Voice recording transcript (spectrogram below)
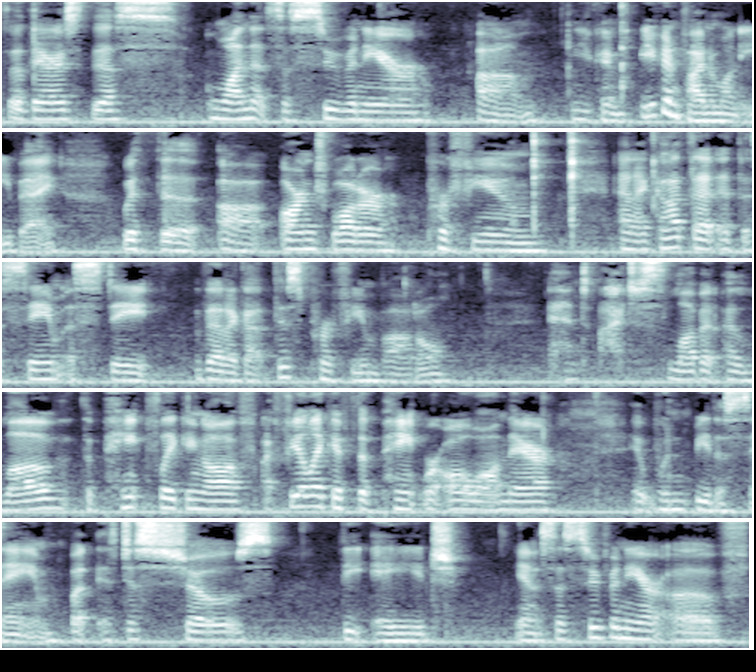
So there's this one that's a souvenir. Um, you can you can find them on eBay with the uh, orange water perfume. And I got that at the same estate that I got this perfume bottle. And I just love it. I love the paint flaking off. I feel like if the paint were all on there, it wouldn't be the same, but it just shows the age. And it's a souvenir of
